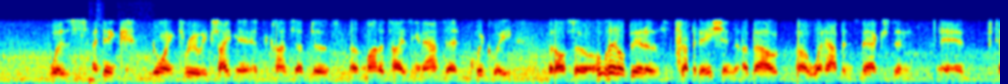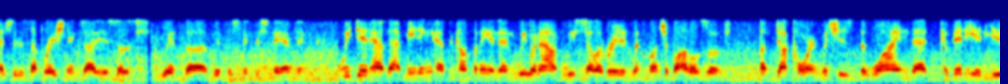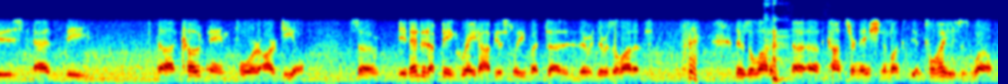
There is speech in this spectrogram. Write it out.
was, I think, going through excitement at the concept of, of monetizing an asset quickly, but also a little bit of trepidation about uh, what happens next and, and potentially the separation anxiety associated with, uh, with this thing disbanding. We did have that meeting at the company, and then we went out and we celebrated with a bunch of bottles of of Duckhorn, which is the wine that Covidien used as the uh, code name for our deal. So it ended up being great, obviously, but uh, there, there was a lot of there was a lot of, uh, of consternation amongst the employees as well.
